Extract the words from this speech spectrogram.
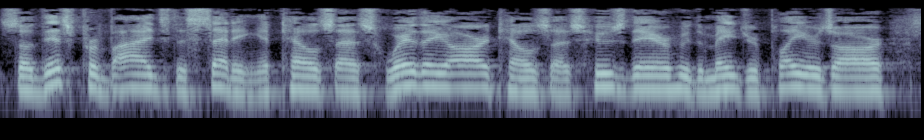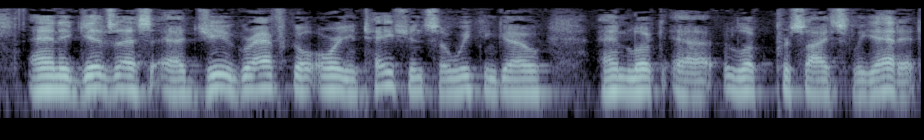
So this provides the setting. It tells us where they are, tells us who's there, who the major players are, and it gives us a geographical orientation so we can go and look uh, look precisely at it.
